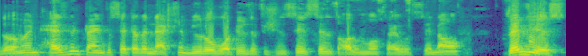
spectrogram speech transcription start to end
government has been trying to set up a National Bureau of Water Use Efficiency since almost, I would say now, 12 years.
